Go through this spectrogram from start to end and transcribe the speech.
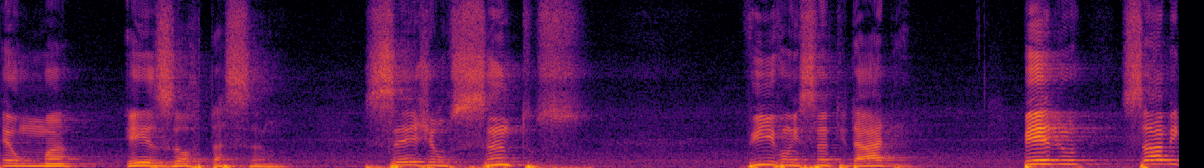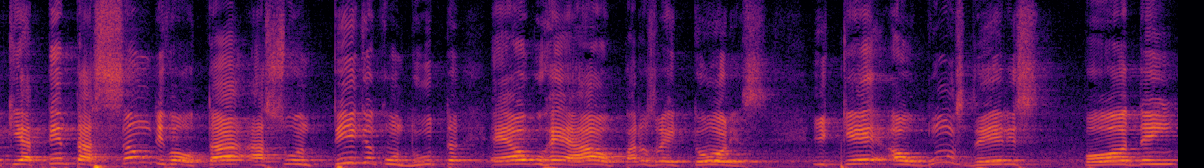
é uma exortação. Sejam santos, vivam em santidade. Pedro sabe que a tentação de voltar à sua antiga conduta é algo real para os leitores e que alguns deles podem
